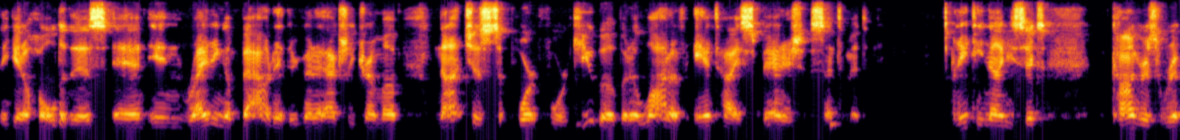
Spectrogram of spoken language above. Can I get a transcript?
they get a hold of this, and in writing about it, they're going to actually drum up not just support for Cuba, but a lot of anti Spanish sentiment. In 1896, Congress re-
